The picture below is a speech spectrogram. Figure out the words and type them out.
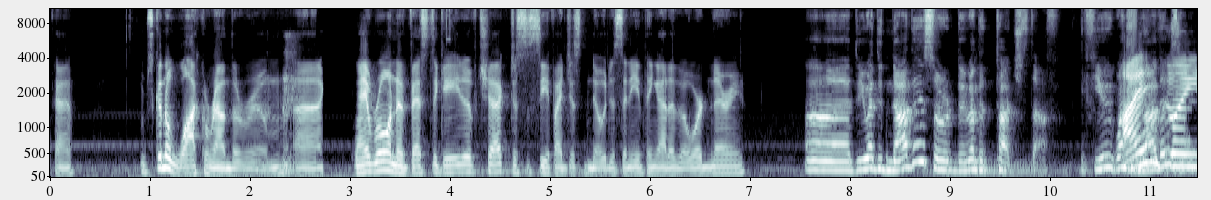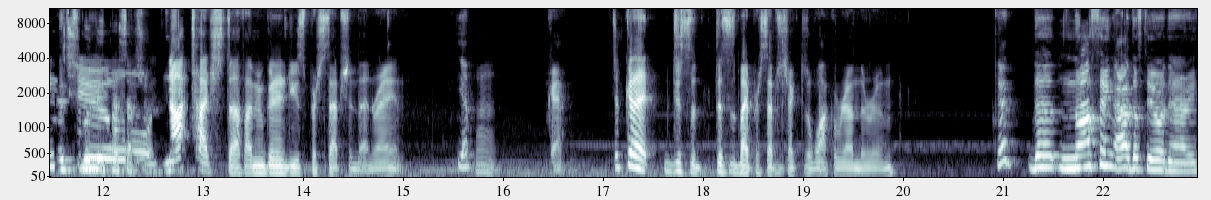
Okay. I'm just gonna walk around the room. Uh, can I roll an investigative check just to see if I just notice anything out of the ordinary? Uh, do you want to notice or do you want to touch stuff? If you want to I'm notice, going it would be to perception. not touch stuff. I'm going to use perception then, right? Yep. Hmm. Okay. Just gonna just a, this is my perception check to walk around the room. Yep. The nothing out of the ordinary.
